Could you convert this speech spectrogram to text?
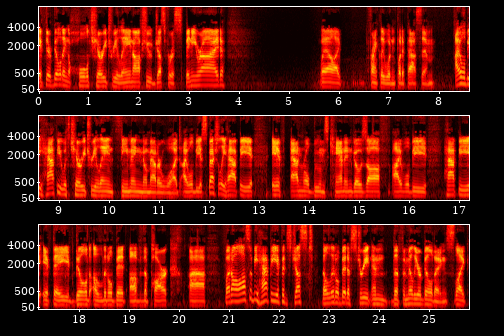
if they're building a whole Cherry Tree Lane offshoot just for a spinny ride, well, I frankly wouldn't put it past them. I will be happy with Cherry Tree Lane theming no matter what. I will be especially happy if Admiral Boom's cannon goes off. I will be happy if they build a little bit of the park. Uh, but I'll also be happy if it's just the little bit of street and the familiar buildings. Like,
